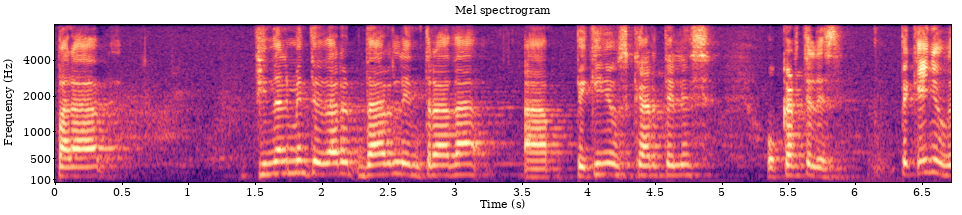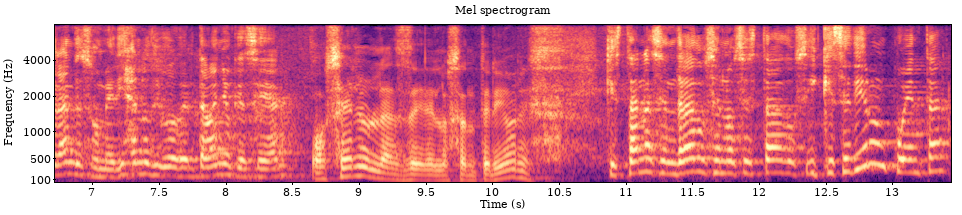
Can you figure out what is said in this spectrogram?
para finalmente dar, darle entrada a pequeños cárteles o cárteles pequeños, grandes o medianos, digo, del tamaño que sean. O células de los anteriores. Que están acendrados en los estados y que se dieron cuenta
